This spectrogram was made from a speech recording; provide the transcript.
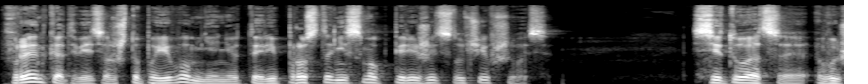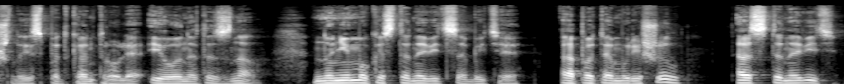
Фрэнк ответил, что, по его мнению, Терри просто не смог пережить случившегося. Ситуация вышла из-под контроля, и он это знал, но не мог остановить события, а потому решил остановить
